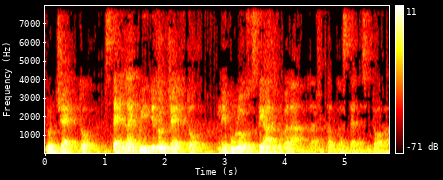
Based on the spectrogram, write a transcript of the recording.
l'oggetto stella e quindi l'oggetto nebuloso spirale dove la, la- la- la stella si trova.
